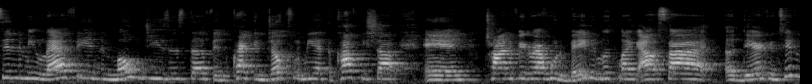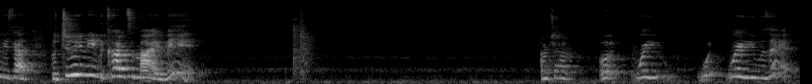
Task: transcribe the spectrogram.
sending me laughing emojis and stuff and cracking jokes with me at the coffee shop and trying to figure out who the baby looked like outside of Derek and Tiffany's house, but you didn't even come to my event. I'm trying, where you, where you was at?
